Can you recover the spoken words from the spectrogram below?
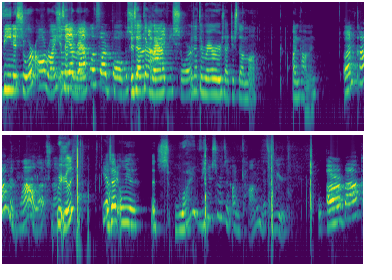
Venusaur, all right. So is we that have the rare? that with our Bulbasaur Is that the rare- Ivysaur. Is that the rare, or is that just um uh, uncommon? Uncommon. Wow, that's nice. Wait, really? Yeah. Is that only a? That's what? Venusaur is an uncommon. That's weird. Arbok.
